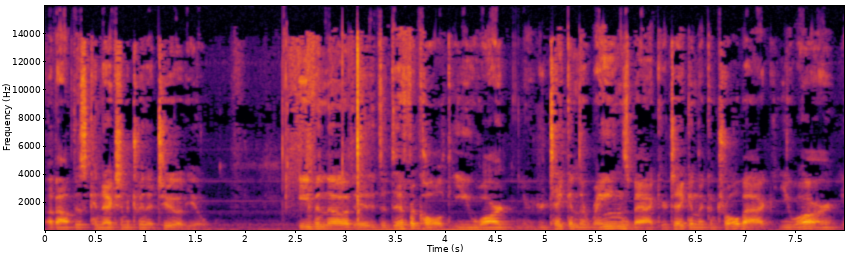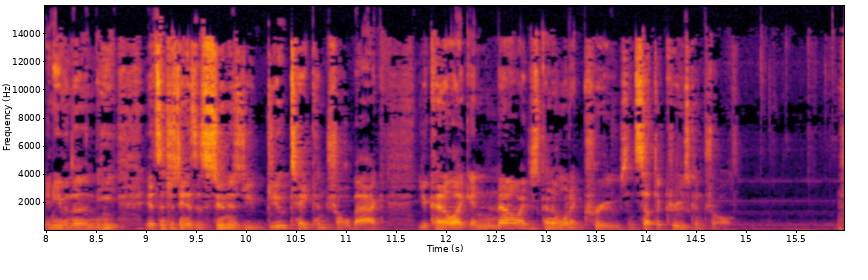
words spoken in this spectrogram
about this connection between the two of you. Even though it's difficult, you are you're taking the reins back, you're taking the control back. You are, and even though it's interesting is as soon as you do take control back, you're kind of like, and now I just kind of want to cruise and set the cruise control.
